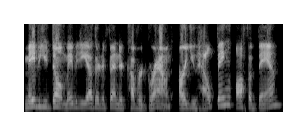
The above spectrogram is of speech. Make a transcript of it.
maybe you don't. Maybe the other defender covered ground. Are you helping off of Bam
